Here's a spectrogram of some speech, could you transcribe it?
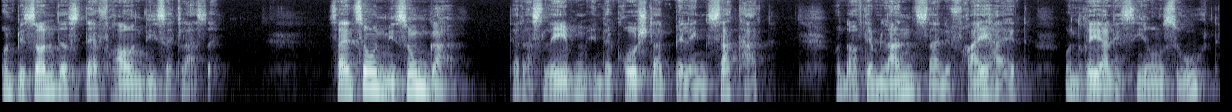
und besonders der Frauen dieser Klasse. Sein Sohn Misunga, der das Leben in der Großstadt Beleng satt hat und auf dem Land seine Freiheit und Realisierung sucht,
